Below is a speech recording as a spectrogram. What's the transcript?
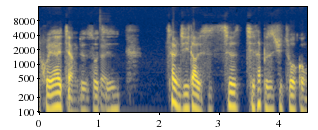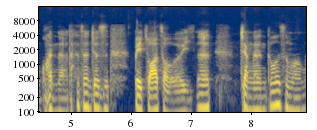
回来讲，就是说，其实蔡文姬到底是就其实他不是去做公关的，他这样就是被抓走而已。那讲了很多什么，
